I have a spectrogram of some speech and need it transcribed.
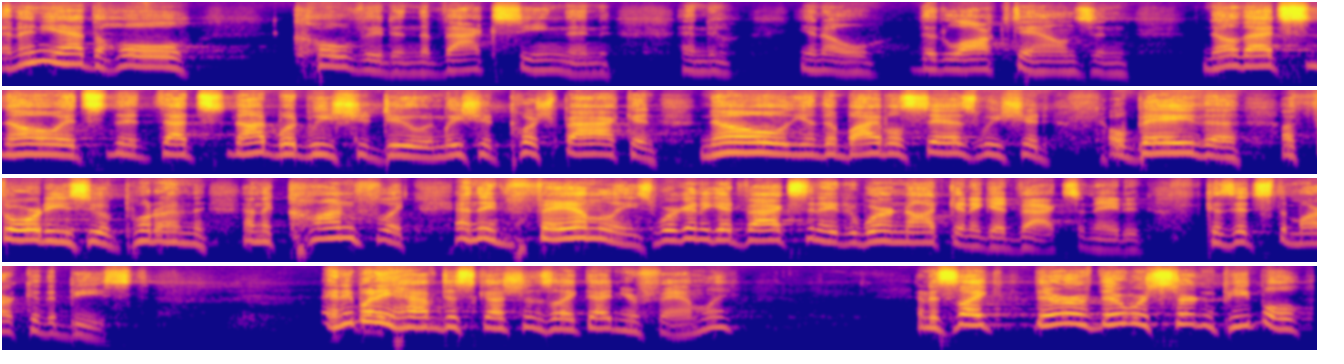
And then you had the whole COVID and the vaccine and, and you know, the lockdowns and no, that's no, it's that's not what we should do, and we should push back. And no, you know, the Bible says we should obey the authorities who have put on the, and the conflict, and then families. We're going to get vaccinated. We're not going to get vaccinated because it's the mark of the beast. Anybody have discussions like that in your family? And it's like there, there were certain people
